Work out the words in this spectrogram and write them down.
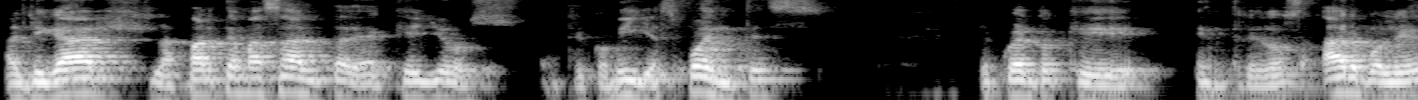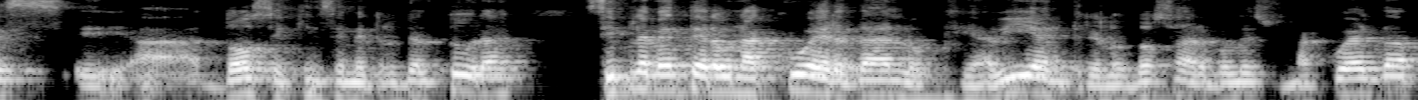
Al llegar la parte más alta de aquellos, entre comillas, fuentes, recuerdo que entre dos árboles eh, a 12, 15 metros de altura, simplemente era una cuerda, lo que había entre los dos árboles, una cuerda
